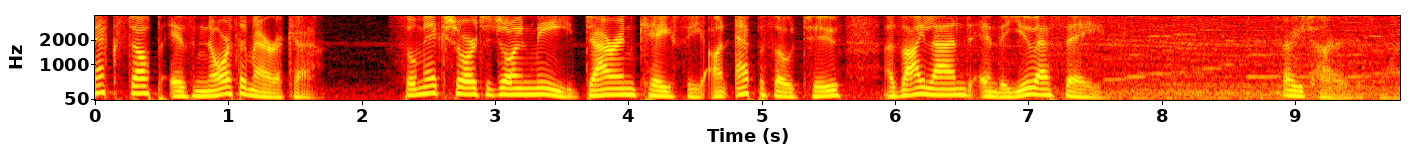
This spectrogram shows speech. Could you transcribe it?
next up is North America. So make sure to join me, Darren Casey, on episode 2 as I land in the USA. Very tired this morning.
